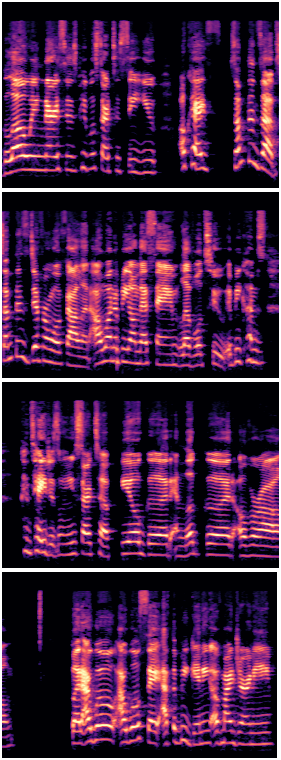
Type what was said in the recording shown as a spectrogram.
glowing nurses. People start to see you, okay, something's up, something's different with Fallon. I want to be on that same level too. It becomes contagious when you start to feel good and look good overall. But I will I will say at the beginning of my journey,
